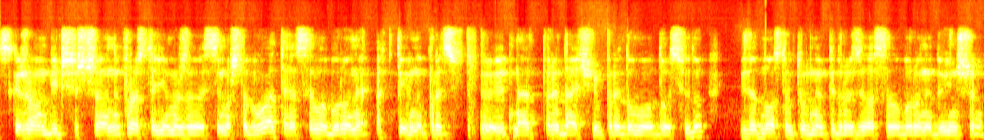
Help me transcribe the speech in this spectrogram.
Скажу вам більше, що не просто є можливості масштабувати, а сили оборони активно працюють над передачею передового досвіду від одного структурного підрозділу Сил оборони до іншого.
